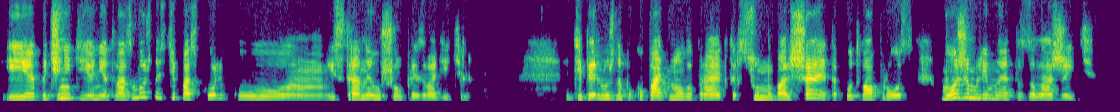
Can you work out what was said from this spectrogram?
и починить ее нет возможности, поскольку из страны ушел производитель. Теперь нужно покупать новый проектор. Сумма большая. Так вот вопрос, можем ли мы это заложить?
